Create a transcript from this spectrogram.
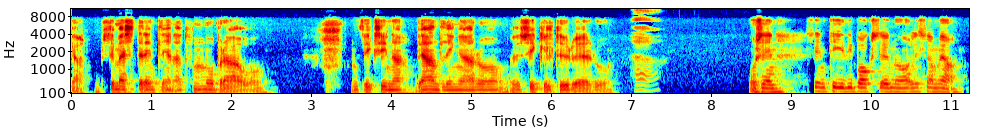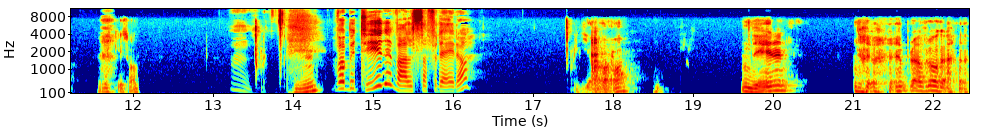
ja, semester äntligen, att må bra och hon fick sina behandlingar och cykelturer och, Ja. och sen sin tid i boxen och liksom ja, mycket sånt. Mm. Mm. Vad betyder valsa för dig då? Ja, det är en, en bra fråga.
